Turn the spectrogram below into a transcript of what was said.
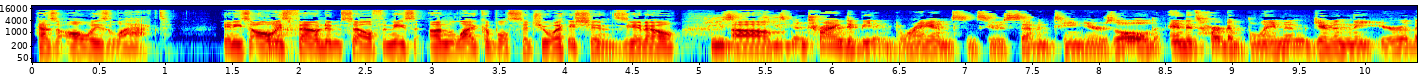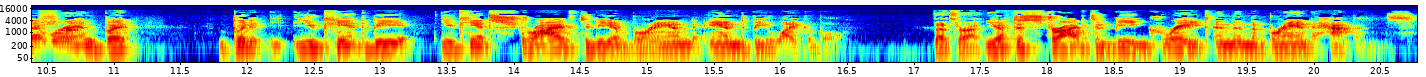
has always lacked, and he's always found himself in these unlikable situations. You know, He's Um, he's been trying to be a brand since he was 17 years old, and it's hard to blame him given the era that we're in. But but you can't be you can't strive to be a brand and be likable. that's right. You have to strive to be great, and then the brand happens.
